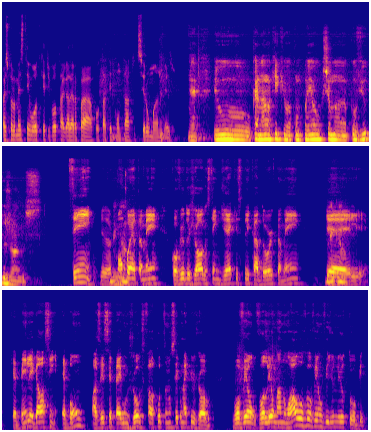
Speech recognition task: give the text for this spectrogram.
mas pelo menos tem outro que é de voltar a galera para voltar a ter contato de ser humano mesmo. É. Eu, o canal aqui que eu acompanho chama Covil dos Jogos. Sim, acompanho também. Covil dos Jogos, tem Jack Explicador também. Que é, ele, que é bem legal. Assim, é bom, às vezes você pega um jogo e fala, puta, não sei como é que eu jogo. Vou, ver, vou ler o manual ou vou ver um vídeo no YouTube?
